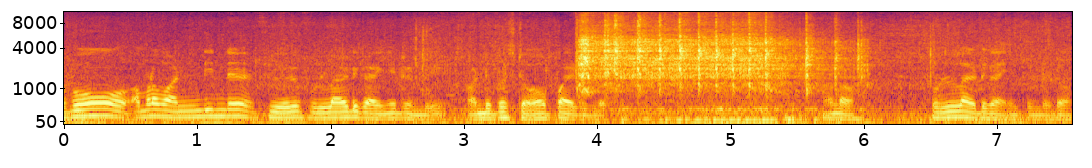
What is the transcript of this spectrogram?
അപ്പോൾ നമ്മുടെ വണ്ടിന്റെ ഫ്യൂൽ ഫുള്ളായിട്ട് കഴിഞ്ഞിട്ടുണ്ട്. വണ്ടി ഇപ്പോൾ സ്റ്റോപ്പ് ആയിട്ടുണ്ട്. കണ്ടോ? ഫുള്ളായിട്ട് കഴിഞ്ഞിട്ടുണ്ട് കേട്ടോ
